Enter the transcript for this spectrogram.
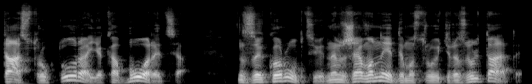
та структура, яка бореться з корупцією? Невже вони демонструють результати?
